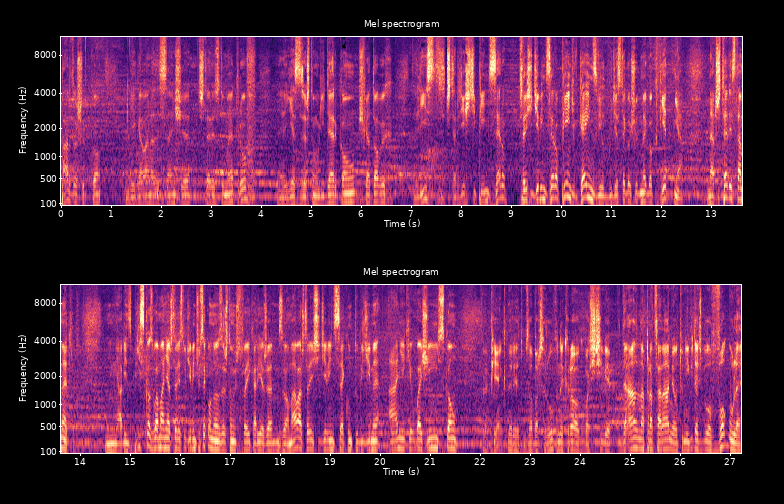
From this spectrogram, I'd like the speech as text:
bardzo szybko biegała na dystansie 400 metrów. E, Jest zresztą liderką światowych list 45-0 49.05 w Gainesville 27 kwietnia na 400 metrów. Mm, A więc blisko złamania 49 sekund. Ona zresztą już w swojej karierze złamała 49 sekund. Tu widzimy Anię Kiełbasińską. Piękny rytm, zobacz, równy krok, właściwie idealna praca ramion. Tu nie widać było w ogóle,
